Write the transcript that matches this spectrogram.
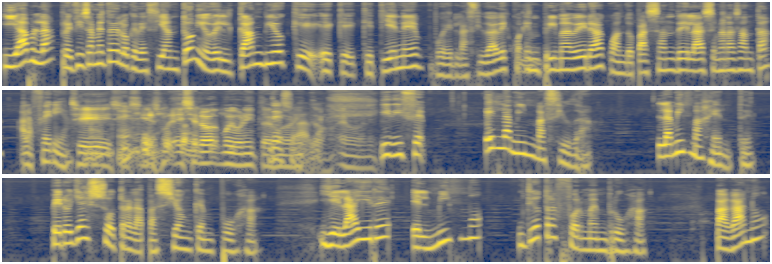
Y habla precisamente de lo que decía Antonio, del cambio que, eh, que, tiene pues las ciudades en primavera cuando pasan de la Semana Santa a la feria. Sí, sí, ¿Eh? sí, es, muy bonito. Es muy bonito. Y dice, es la misma ciudad, la misma gente, pero ya es otra la pasión que empuja y el aire el mismo de otra forma embruja, pagano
